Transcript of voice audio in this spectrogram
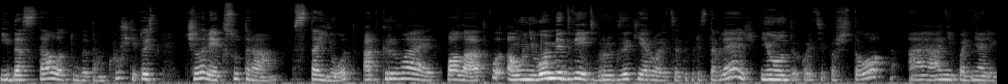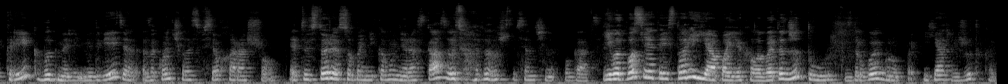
и достал оттуда там кружки. То есть человек с утра встает, открывает палатку, а у него медведь в рюкзаке роется, ты представляешь? И он такой, типа, что? А они подняли крик, выгнали медведя, закончилось все хорошо. Эту историю особо никому не рассказывают, потому что все начинают пугаться. И вот после этой истории я поехала в этот же тур с другой группой. И я лежу такая,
